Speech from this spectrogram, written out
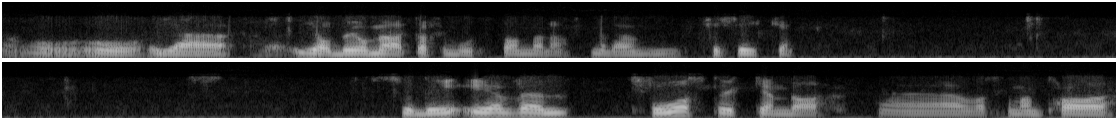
och, och ja, jobbig att möta för motståndarna med den fysiken. Så det är väl två stycken då. vad ska man ta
